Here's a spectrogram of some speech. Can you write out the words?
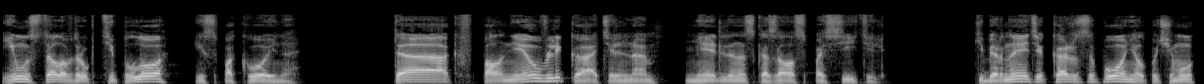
Ему стало вдруг тепло и спокойно. «Так, вполне увлекательно», — медленно сказал спаситель. Кибернетик, кажется, понял, почему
